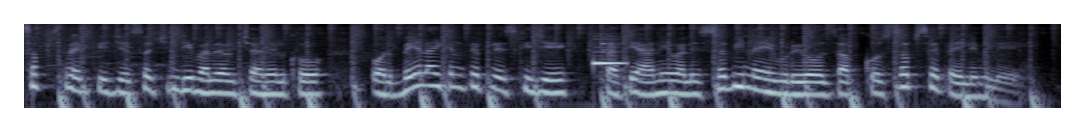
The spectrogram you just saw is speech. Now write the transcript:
Subscribe कीजिए Sachin D भालेर channel को और बेल आइकन पर प्रेस कीजिए ताकि आने वाले सभी नए वीडियोज़ आपको सबसे पहले मिले।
